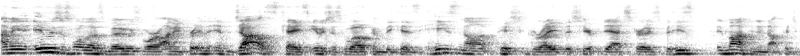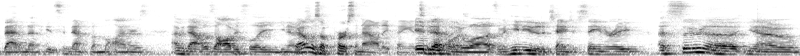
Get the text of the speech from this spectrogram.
I mean, it was just one of those moves where I mean, for in, in Giles' case, it was just welcome because he's not pitched great this year for the Astros, but he's, in my opinion, not pitched bad enough to get sent down to the minors. I mean, that was obviously you know That was a personality thing. It definitely was. I mean, he needed a change of scenery. Osuna, you know,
